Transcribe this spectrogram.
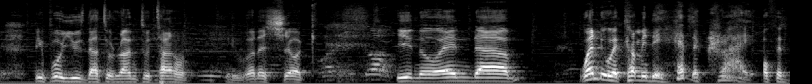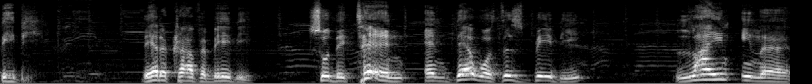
People use that to run to town. What a shock. You know, and um, when they were coming, they heard the cry of a baby. They heard a cry of a baby. So they turned, and there was this baby lying in a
